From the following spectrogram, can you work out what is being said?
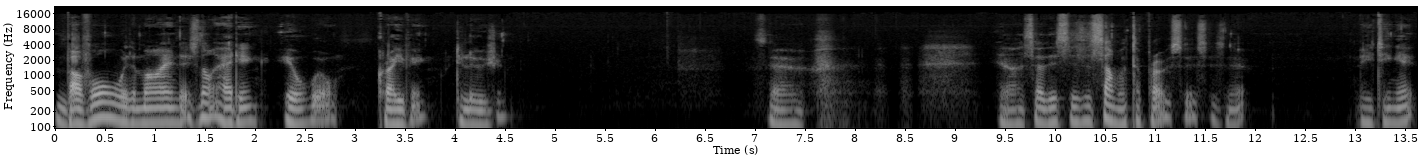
Above all, with a mind that is not adding ill will, craving, delusion. So, yeah, so this is a samatha process, isn't it? Meeting it,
